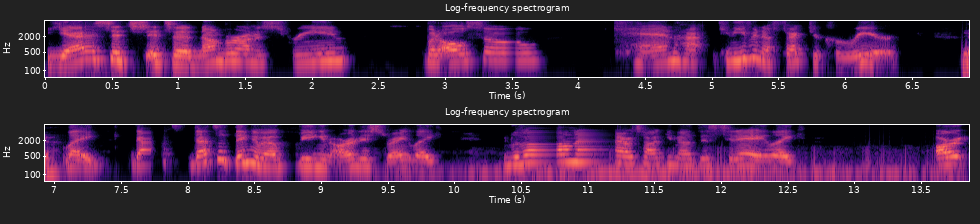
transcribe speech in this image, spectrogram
yes, it's it's a number on a screen, but also can ha- can even affect your career. Yeah. Like that's that's the thing about being an artist, right? Like Lavelle and I were talking about this today. Like art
